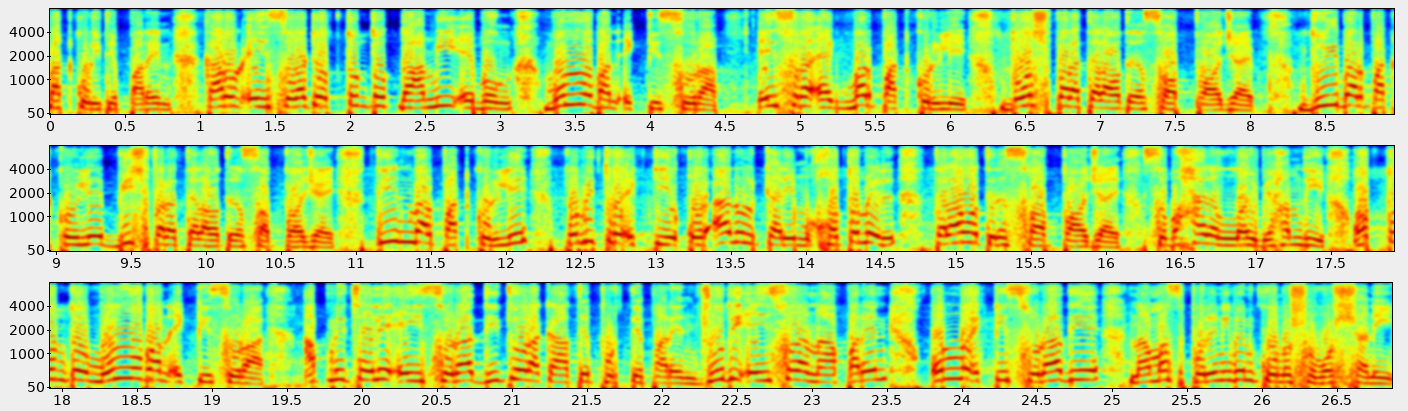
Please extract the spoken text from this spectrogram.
পাঠ করিতে পারেন, কারণ এই সূরাটি অত্যন্ত দামি এবং মূল্যবান একটি সূরা। এই সূরা একবার পাঠ করিলে দশ পারা তেলাওয়াতের সব পাওয়া যায়, দুইবার পাঠ করিলে বিশ পারা তেলাওয়াতের সব পাওয়া যায়, তিনবার পাঠ করিলে পবিত্র একটি কোরআনুল কারিম খতমের তেলাওয়াতের সব পাওয়া যায় সুবহানাল্লাহ বিহামদি অত্যন্ত মূল্যবান একটি সূরা আপনি চাইলে এই সূরা দ্বিতীয় রাকাতে পড়তে পারেন যদি এই সূরা না পারেন অন্য একটি সূরা দিয়ে নামাজ পড়ে নেবেন কোনো সমস্যা নেই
